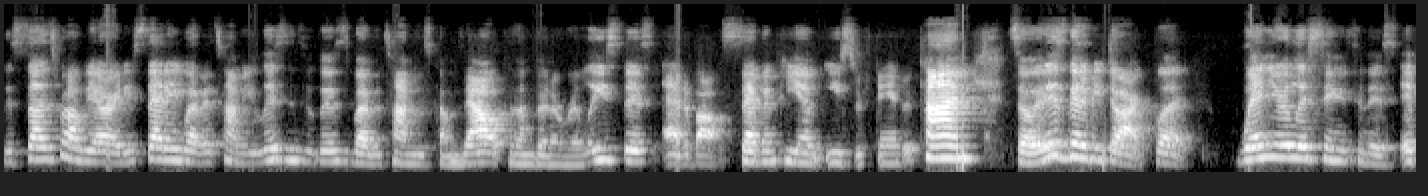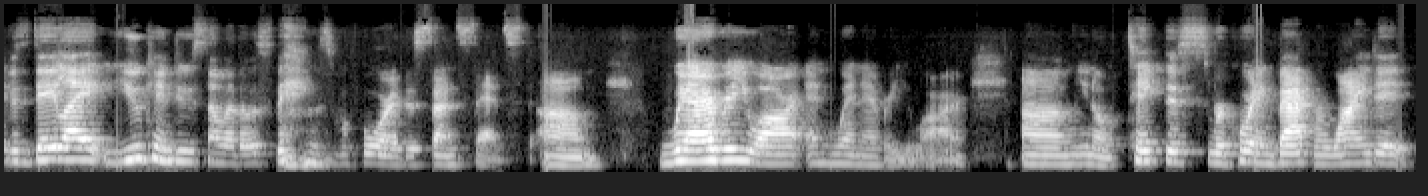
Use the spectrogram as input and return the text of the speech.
the sun's probably already setting by the time you listen to this, by the time this comes out, because I'm going to release this at about 7 p.m. Eastern Standard Time. So it is going to be dark, but when you're listening to this, if it's daylight, you can do some of those things before the sun sets, um, wherever you are and whenever you are. Um, you know, take this recording back, rewind it,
